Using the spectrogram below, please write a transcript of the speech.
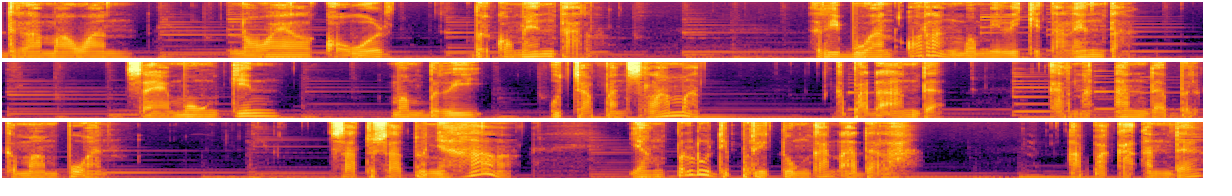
Dramawan Noel Coward berkomentar, ribuan orang memiliki talenta. Saya mungkin memberi ucapan selamat kepada Anda karena Anda berkemampuan. Satu-satunya hal yang perlu diperhitungkan adalah apakah Anda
